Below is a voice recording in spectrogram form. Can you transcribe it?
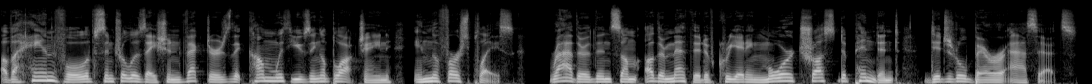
of a handful of centralization vectors that come with using a blockchain in the first place, rather than some other method of creating more trust dependent digital bearer assets.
